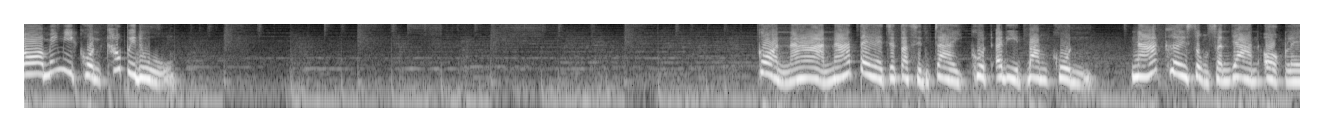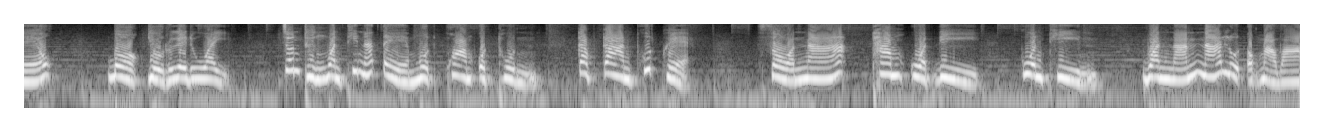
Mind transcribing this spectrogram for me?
ก็ไม่มีคนเข้าไปดู ก่อนหน้าน้าแต่จะตัดสินใจขุดอดีตบางคนน้าเคยส่งสัญญาณออกแล้ว บอกอยู่เรื่อยด้วย จนถึงวันที่น้าแต่หมดความอดทนกับการพูดแขวะสอนน้าทำอวดดี กวนทีน วันนั้นน้าหลุดออกมาว่า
